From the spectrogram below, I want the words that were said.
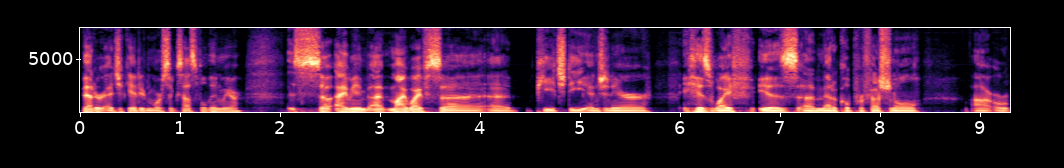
better educated, more successful than we are. So, I mean, uh, my wife's a, a PhD engineer. His wife is a medical professional, uh, or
